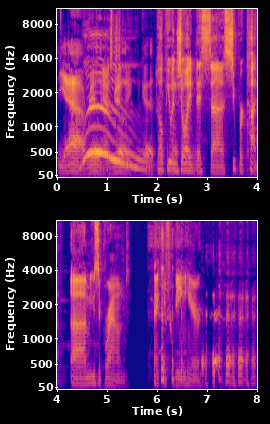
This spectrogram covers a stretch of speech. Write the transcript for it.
Yeah, really, really good. Hope you enjoyed this uh, super cut uh, music round. Thank you for being here. it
